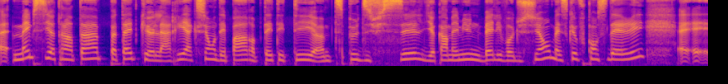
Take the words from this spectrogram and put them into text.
Euh, même s'il y a 30 ans, peut-être que la réaction au départ a peut-être été un petit peu difficile. Il y a quand même eu une belle évolution. Mais est-ce que vous considérez euh, euh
